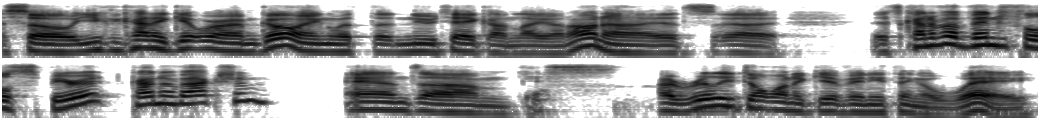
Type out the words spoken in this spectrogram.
so you can kind of get where I'm going with the new take on La Llorona. It's uh, it's kind of a vengeful spirit kind of action, and um, Yes. I really don't want to give anything away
